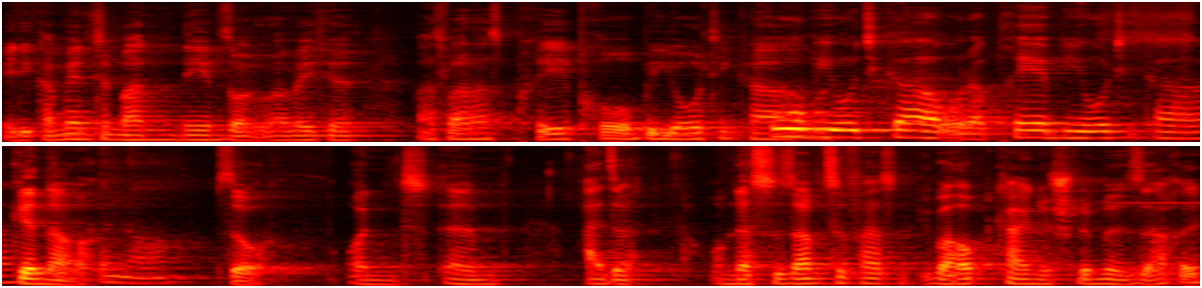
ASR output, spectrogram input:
Medikamente man nehmen soll oder welche, was war das, Präprobiotika? Probiotika oder Präbiotika. Genau. genau. So, und ähm, also um das zusammenzufassen, überhaupt keine schlimme Sache,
